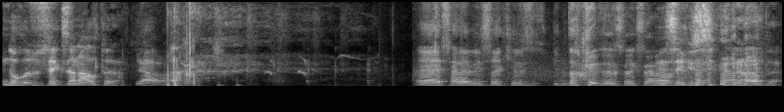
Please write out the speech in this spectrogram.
1986. Ya Eee sene 1800, 1986. 1886.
